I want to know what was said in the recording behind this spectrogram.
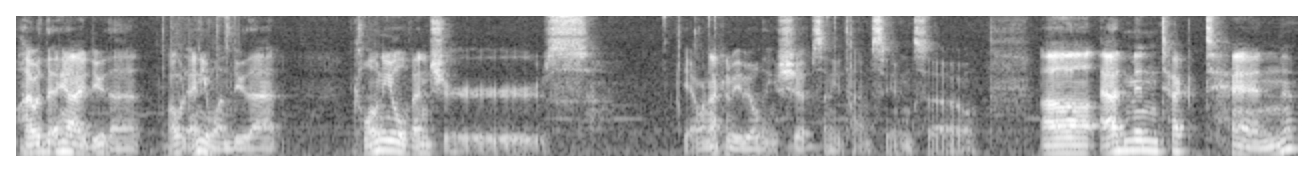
Why would the AI do that? Why would anyone do that? Colonial Ventures. Yeah, we're not going to be building ships anytime soon, so... Uh, Admin Tech 10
